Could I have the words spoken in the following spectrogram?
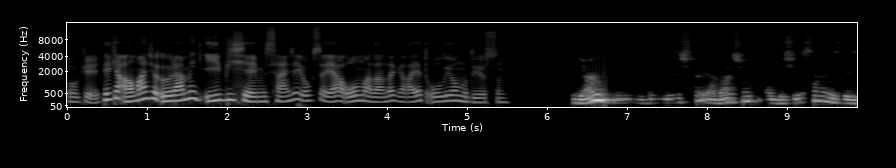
Okey. Peki Almanca öğrenmek iyi bir şey mi sence yoksa ya olmadan da gayet oluyor mu diyorsun? Yani biz işte yani ben şimdi 5. senemizdeyiz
